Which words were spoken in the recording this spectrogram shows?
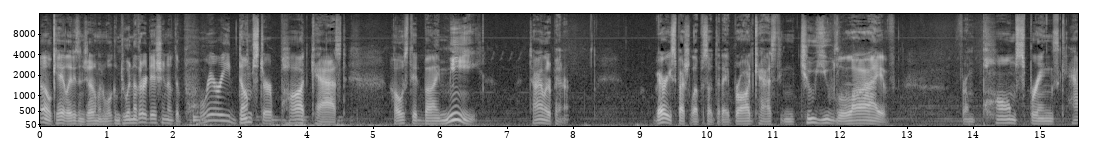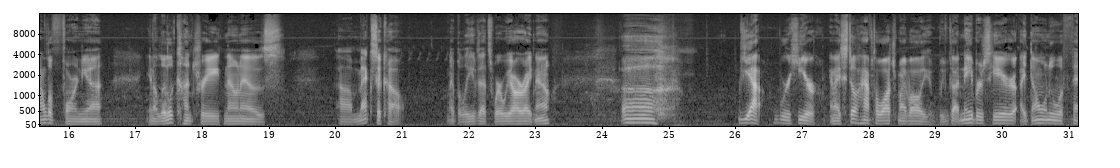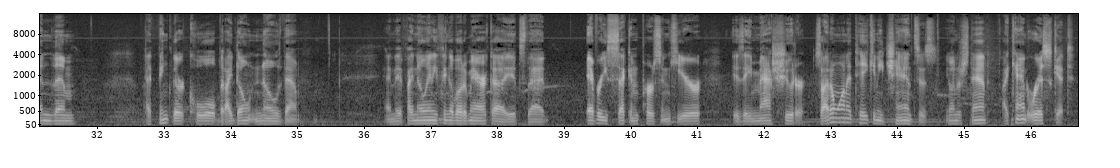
Okay, ladies and gentlemen, welcome to another edition of the Prairie Dumpster Podcast, hosted by me, Tyler Penner. Very special episode today, broadcasting to you live from Palm Springs, California, in a little country known as uh, Mexico. I believe that's where we are right now. Uh, yeah, we're here, and I still have to watch my volume. We've got neighbors here. I don't want to offend them. I think they're cool, but I don't know them. And if I know anything about America, it's that every second person here is a mass shooter. So I don't want to take any chances. You understand? I can't risk it.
